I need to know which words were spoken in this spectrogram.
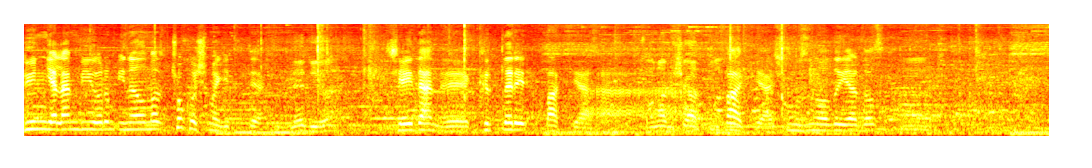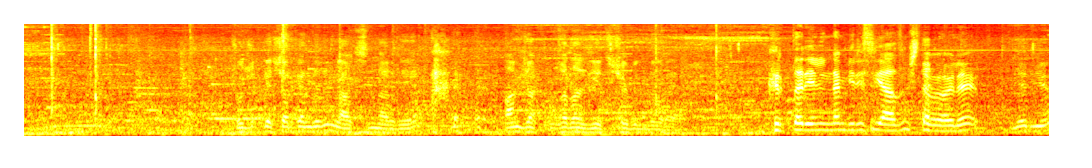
dün gelen bir yorum inanılmaz çok hoşuma gitti. Ne diyor? Şeyden e, kırkları bak ya. Sonra bir şey atma. Bak ya şu muzun olduğu yerde olsun. Çocuk geçerken dedim ya açsınlar diye. Ancak o kadar yetişebildi oraya. Kırklar elinden birisi yazmış da böyle. Ne diyor?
